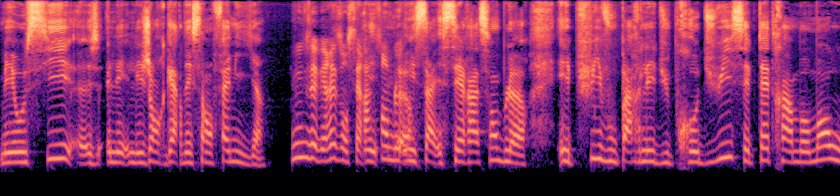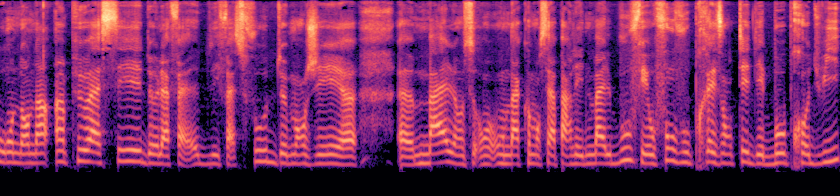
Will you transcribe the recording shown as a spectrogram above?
mais aussi euh, les, les gens regardaient ça en famille. Vous avez raison, c'est Et- rassembleur. Et, ça, c'est rassembleur. Et puis, vous parlez du produit, c'est peut-être un moment où on en a un peu assez de la fa- des fast-food, de manger euh, euh, mal. On, on a commencé à parler de malbouffe et au fond, vous présentez des beaux produits,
